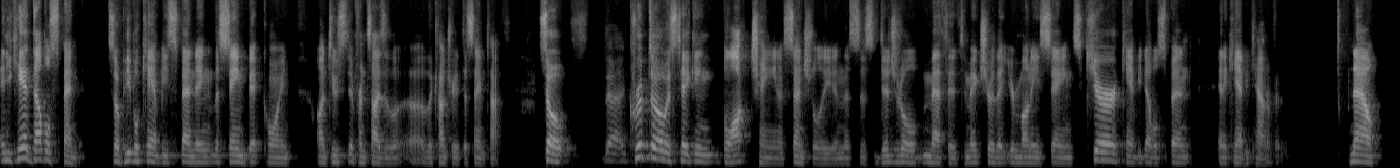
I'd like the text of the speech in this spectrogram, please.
and you can't double spend it. So people can't be spending the same Bitcoin on two different sides of the, uh, the country at the same time. So crypto is taking blockchain essentially, and this is digital method to make sure that your money is staying secure, can't be double spent, and it can't be counterfeited. Now,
